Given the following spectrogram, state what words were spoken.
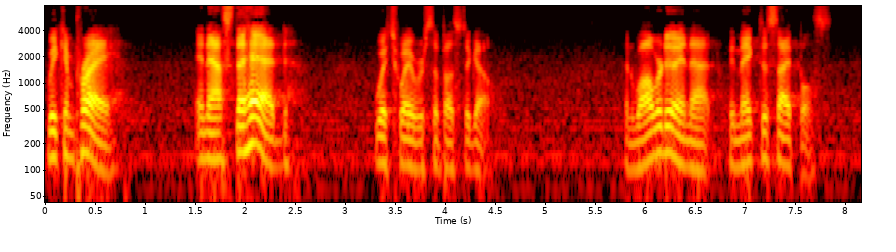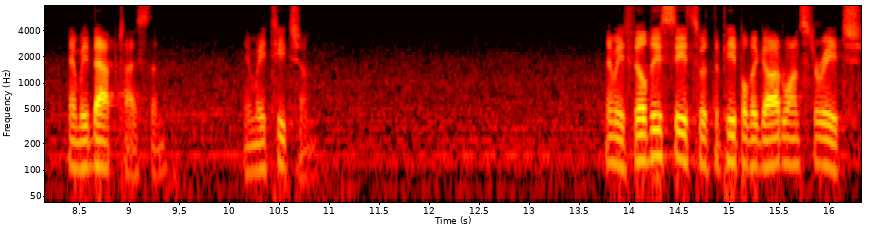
we can pray and ask the head which way we're supposed to go. And while we're doing that, we make disciples and we baptize them and we teach them. And we fill these seats with the people that God wants to reach.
